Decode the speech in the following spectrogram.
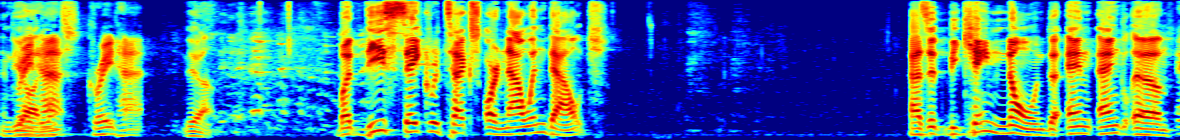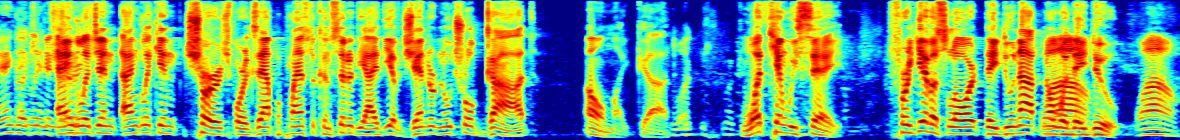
In the Great audience. Hat. Great hat. Yeah. But these sacred texts are now in doubt. As it became known, the Ang- Ang- um, Anglican Church. Anglican, Anglican Church, for example, plans to consider the idea of gender neutral God. Oh my God. What? What can we say? Forgive us, Lord. They do not know what they do. Wow.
